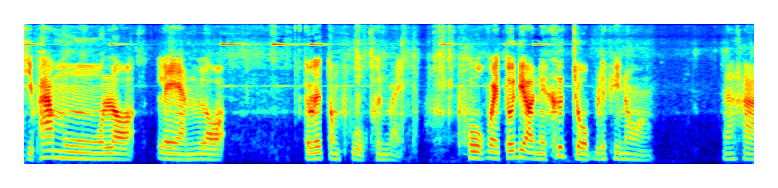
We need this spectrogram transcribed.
ที่ผ้ามูเลาะแลนเลาะ ก็เลยต้องผูกเพิ่นไว้ผูกไว้ตัวเดียวเนี่ยคือจบเลยพี่น้องนะคะ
